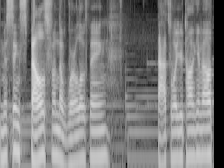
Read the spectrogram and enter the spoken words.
Missing spells from the Whirlo thing? That's what you're talking about?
